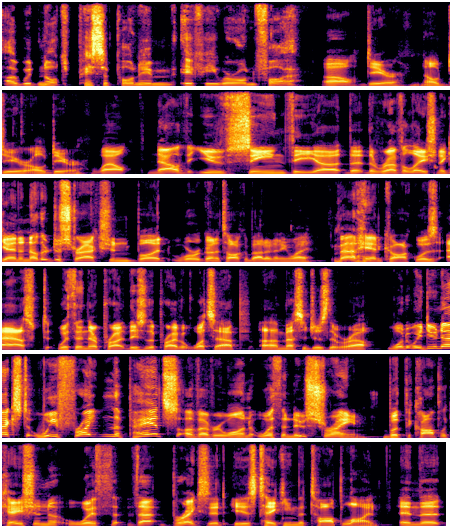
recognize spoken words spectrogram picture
I would not piss upon him if he were on fire. Oh dear, oh dear, oh dear. Well, now that you've seen the uh, the the revelation again, another distraction, but we're going to talk about it anyway. Matt Hancock was asked within their private. These are the private WhatsApp uh, messages that were out. What do we do next? We frighten the pants of everyone with a new strain, but the complication with that Brexit is taking the top line. And the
